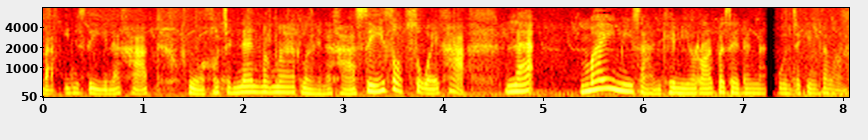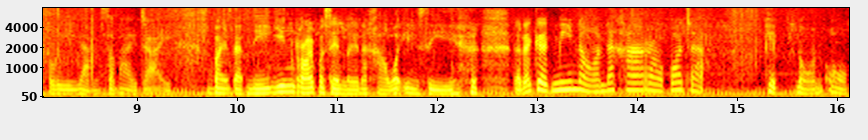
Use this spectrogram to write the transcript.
แบบอินทรีย์นะคะ หัวเขาจะแน่นมากๆเลยนะคะ สีสดสวยค่ะ และไม่มีสารเคมีร้อยเปอร์เซ็นต์ดังนั้นคุณจะกินกระหล่ำปลีอย่างสบายใจ ใบแบบนี้ยิ่งร้อยเปอร์เซ็นต์เลยนะคะ ว่าอินทรีย์ แต่ถ้าเกิดมีนอนนะคะ เราก็จะเก็บหนอนออก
